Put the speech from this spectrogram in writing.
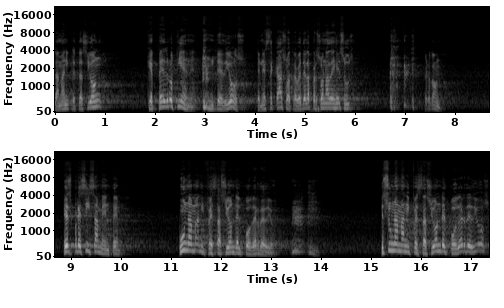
La manifestación que Pedro tiene de Dios, en este caso a través de la persona de Jesús, perdón, es precisamente una manifestación del poder de Dios. Es una manifestación del poder de Dios.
